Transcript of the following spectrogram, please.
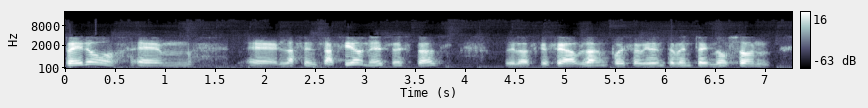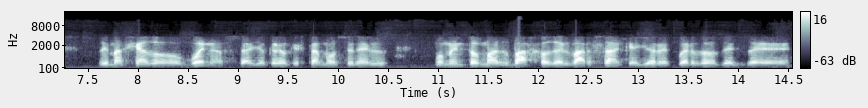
Pero em, eh, las sensaciones estas de las que se hablan, pues evidentemente no son demasiado buenas. O sea, yo creo que estamos en el momento más bajo del Barça que yo recuerdo desde,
